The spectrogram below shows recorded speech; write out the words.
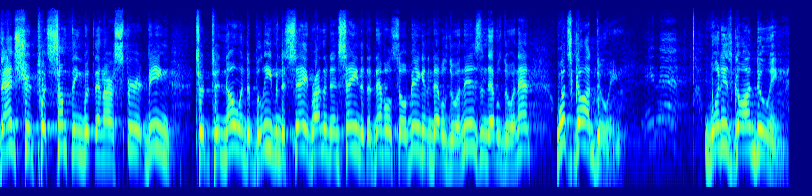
That should put something within our spirit being to, to know and to believe and to say, rather than saying that the devil's so big and the devil's doing this and the devil's doing that. What's God doing? Amen. What is God doing?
